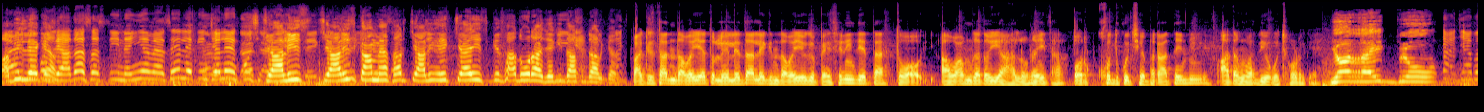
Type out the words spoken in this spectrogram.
अभी लेके ज़्यादा सस्ती नहीं है वैसे लेकिन चले कुछ चालीस चालीस कम है सर चालीस एक चालीस के साथ और आ जाएगी दस डालकर। पाकिस्तान दवाइयाँ तो ले लेता लेकिन दवाइयों के पैसे नहीं देता। तो आवाम का तो यह हाल होना ही था और खुद कुछ बनाते नहीं है आतंकवादियों को छोड़ के। जब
